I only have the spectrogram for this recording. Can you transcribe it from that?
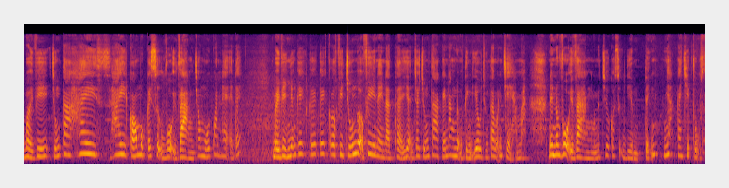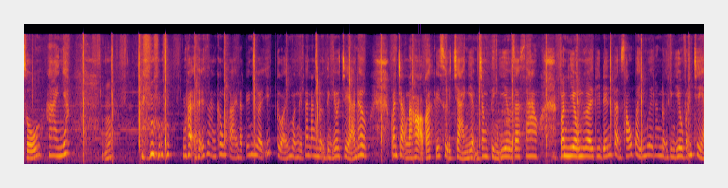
bởi vì chúng ta hay hay có một cái sự vội vàng trong mối quan hệ đấy. Bởi vì những cái cái cái, cái phi chú ngựa phi này là thể hiện cho chúng ta cái năng lượng tình yêu chúng ta vẫn trẻ mà. Nên nó vội vàng mà nó chưa có sự điềm tĩnh nhé các anh chị thụ số 2 nhé vậy thấy rằng không phải là cái người ít tuổi mà người ta năng lượng tình yêu trẻ đâu. Quan trọng là họ có cái sự trải nghiệm trong tình yêu ra sao. Còn nhiều người thì đến tận 6 70 năng lượng tình yêu vẫn trẻ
